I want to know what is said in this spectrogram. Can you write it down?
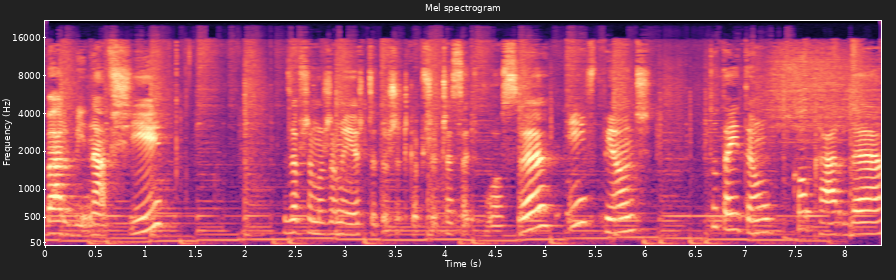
Barbie na wsi. Zawsze możemy jeszcze troszeczkę przeczesać włosy i wpiąć tutaj tę kokardę.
